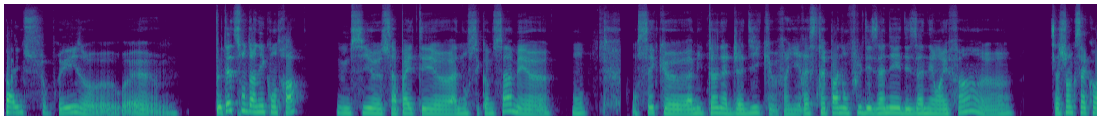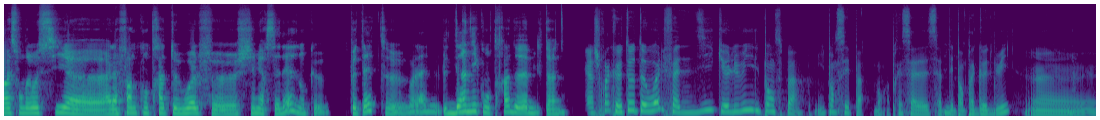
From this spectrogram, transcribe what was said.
Pas une surprise. ouais. Peut-être son dernier contrat, même si euh, ça n'a pas été euh, annoncé comme ça, mais euh, bon. On sait que Hamilton a déjà dit qu'il ne resterait pas non plus des années et des années en F1, euh, sachant que ça correspondrait aussi à la fin de contrat de Wolf chez Mercedes, donc peut-être voilà le, le dernier contrat de Hamilton. Alors, je crois que Toto Wolff a dit que lui, il pense pas. Il pensait pas. Bon, après, ça ne dépend pas que de lui. Euh,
